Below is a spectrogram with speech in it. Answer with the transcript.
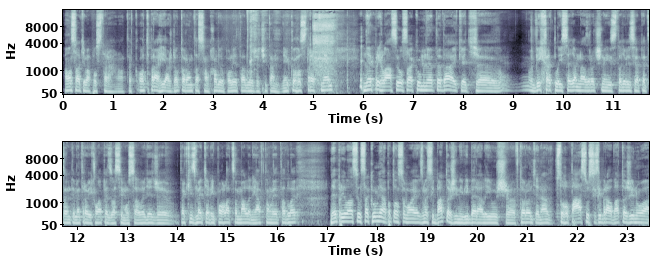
a on sa o teba postará. No, tak od Prahy až do Toronta som chodil po lietadlu, že či tam niekoho stretnem. Neprihlásil sa ku mne teda, aj keď vychrtlý 17-ročný 195 cm chlapec asi musel vedieť, že taký zmetený pohľad som mal len ja v tom lietadle. Neprihlásil sa ku mne a potom som jak sme si batožiny vyberali už e, v Toronte, na, z toho pásu si si bral batožinu a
